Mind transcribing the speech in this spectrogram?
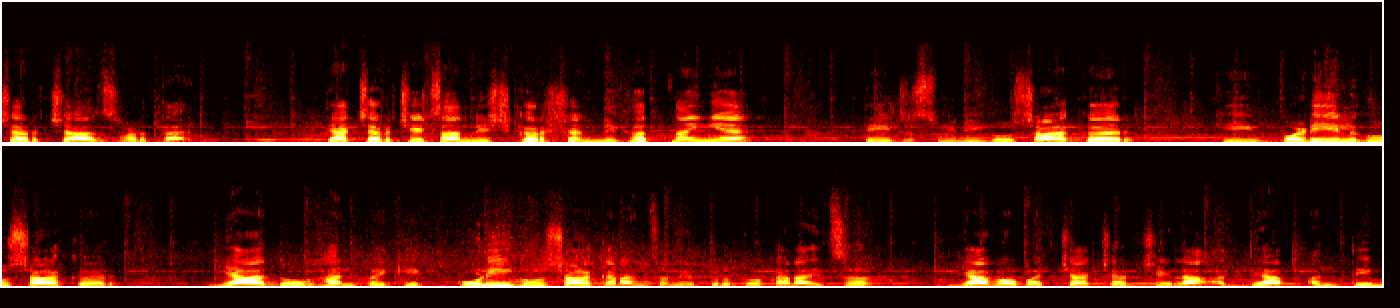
चर्चा झडत आहेत त्या चर्चेचा निष्कर्ष निघत नाही आहे तेजस्विनी घोसाळकर की वडील घोसाळकर या दोघांपैकी कुणी घोसाळकरांचं नेतृत्व करायचं याबाबतच्या चर्चेला अद्याप अंतिम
